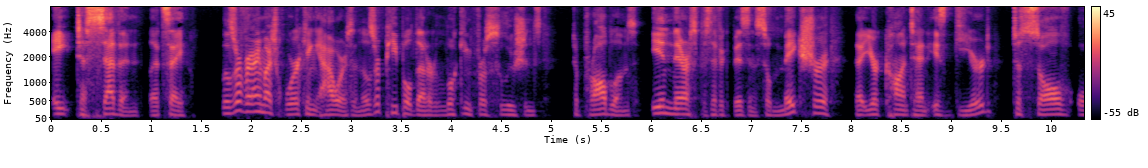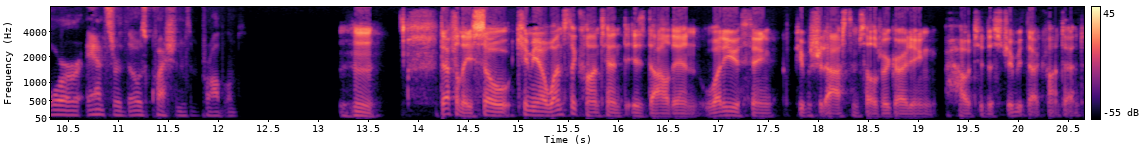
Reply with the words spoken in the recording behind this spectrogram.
eight to seven, let's say, those are very much working hours. And those are people that are looking for solutions to problems in their specific business. So make sure that your content is geared to solve or answer those questions and problems. Mm-hmm. Definitely. So, Kimia, once the content is dialed in, what do you think people should ask themselves regarding how to distribute that content?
